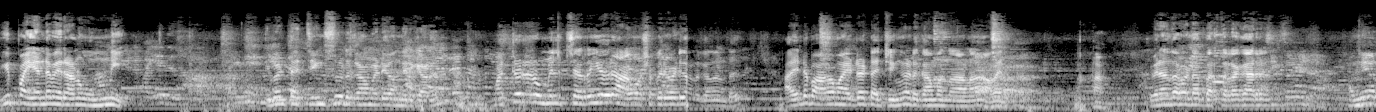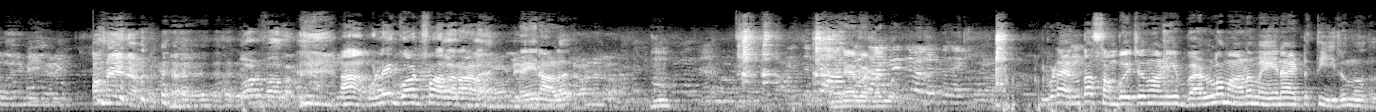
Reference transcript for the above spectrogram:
ഈ പയ്യന്റെ പേരാണ് ഉണ്ണി. ഇവൻ ടച്ചിങ്സ് എടുക്കാൻ വേണ്ടി വന്നിരിക്കുകയാണ് മറ്റൊരു റൂമിൽ ചെറിയൊരു ആഘോഷ പരിപാടി നടക്കുന്നുണ്ട്. അതിന്റെ ഭാഗമായിട്ട് ടച്ചിങ് എടുക്കാൻ വന്നതാണ് അവൻ. ആ ഇവനെന്താ വേണ്ട? ബർത്ത്ഡേക്കാരൻ. ആ പുള്ളി ഗോഡ് ഫാദർ ആണ് മെയിൻ ആൾ. വെള്ളം ഇവിടെ എന്താ സംഭവിച്ചതെന്നാണ് ഈ വെള്ളമാണ് മെയിനായിട്ട് തീരുന്നത്.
